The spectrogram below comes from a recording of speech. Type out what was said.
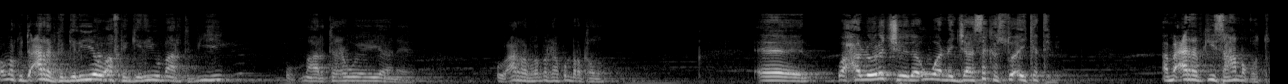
oo markuu de carabka geliyo o afka geliyo maarata biyihii maarata waxa weeyaan uu carabka ku dharqado. Waxaa loola jeedaa waa najaaso kastoo ay ka timid. Ama carabkiisa ha noqoto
